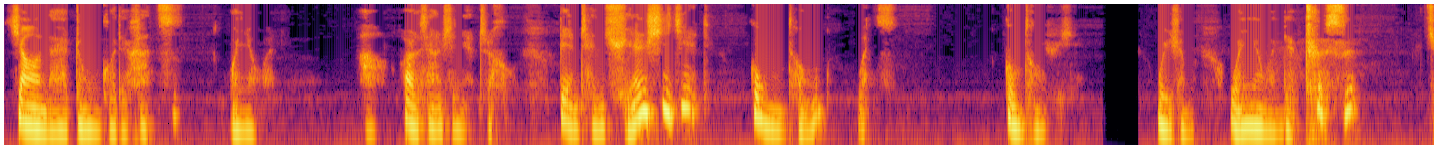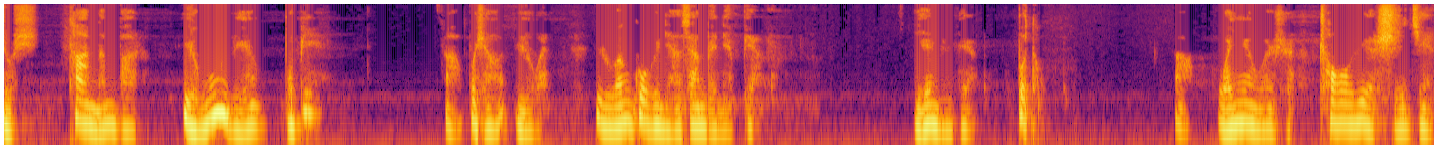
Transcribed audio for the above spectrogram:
将来中国的汉字文言文啊，二三十年之后变成全世界的共同文字、共同语言。为什么文言文的特色？就是它能把永远不变，啊，不像语文，语文过个两三百年变了，言语变了，不同，啊，文言文是超越时间、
